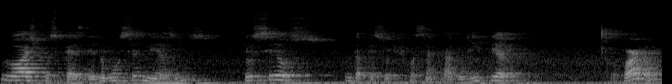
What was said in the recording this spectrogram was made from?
Lógico os pés dele não vão ser mesmos que os seus, da pessoa que ficou sentado o dia inteiro. Concorda?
